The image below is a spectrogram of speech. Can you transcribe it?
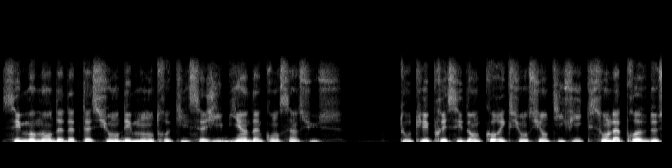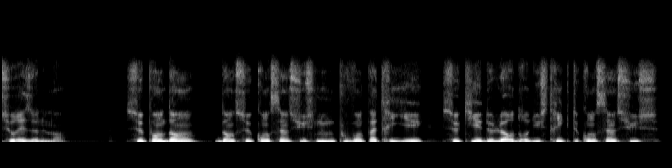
Ces moments d'adaptation démontrent qu'il s'agit bien d'un consensus. Toutes les précédentes corrections scientifiques sont la preuve de ce raisonnement. Cependant, dans ce consensus nous ne pouvons pas trier ce qui est de l'ordre du strict consensus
